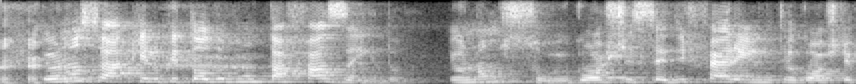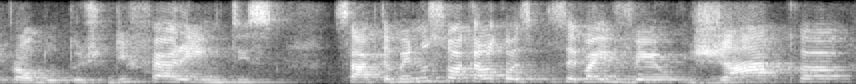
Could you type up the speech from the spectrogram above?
Eu não sou aquilo que todo mundo tá fazendo. Eu não sou. Eu gosto de ser diferente, eu gosto de produtos diferentes, sabe? Também não sou aquela coisa que você vai ver jaca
